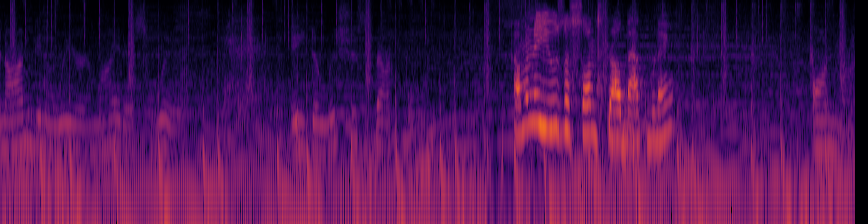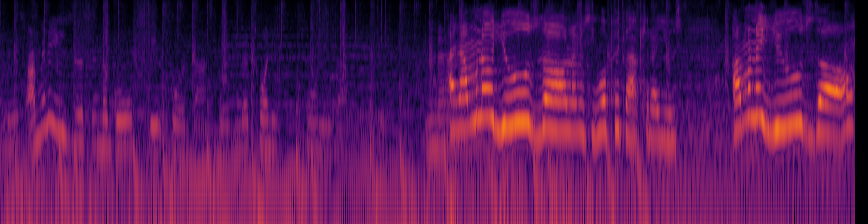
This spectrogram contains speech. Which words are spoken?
And I'm gonna wear Midas with a delicious backboard I'm gonna use the Sunsprout back bling. On Midas. I'm gonna use this in the gold skateboard backboard, the 2020 backboard. And, And I'm gonna use the, let me see, what pickaxe should I use? I'm gonna use the,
